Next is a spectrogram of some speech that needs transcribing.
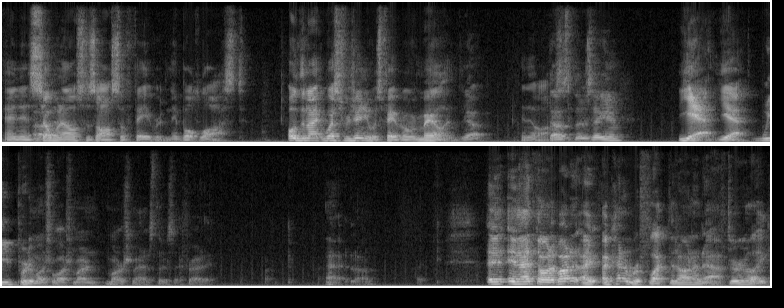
and then someone else was also favored, and they both lost. Oh, the night West Virginia was favored over Maryland, Yeah, and they lost. that was the Thursday game. yeah, yeah. We pretty much watched Mar- March Madness Thursday, Friday. I had it on, and, and I thought about it. I, I kind of reflected on it after, like,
